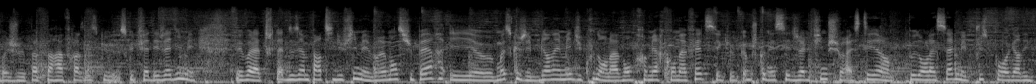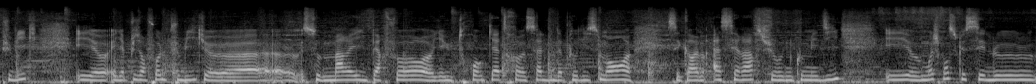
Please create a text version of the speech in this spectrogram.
bah, je vais pas paraphraser ce que, ce que tu as déjà dit, mais, mais voilà, toute la deuxième partie du film est vraiment super. Et moi, ce que j'ai bien aimé, du coup, dans l'avant-première qu'on a faite, c'est que comme je connaissais déjà le film, je suis restée un peu dans la salle, mais plus pour regarder le public. Et il y a plusieurs fois, le public se marrait hyper fort. Il y a eu trois ou quatre salles d'applaudissements. C'est quand même assez rare sur une comédie. Et euh, moi, je pense que c'est le,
